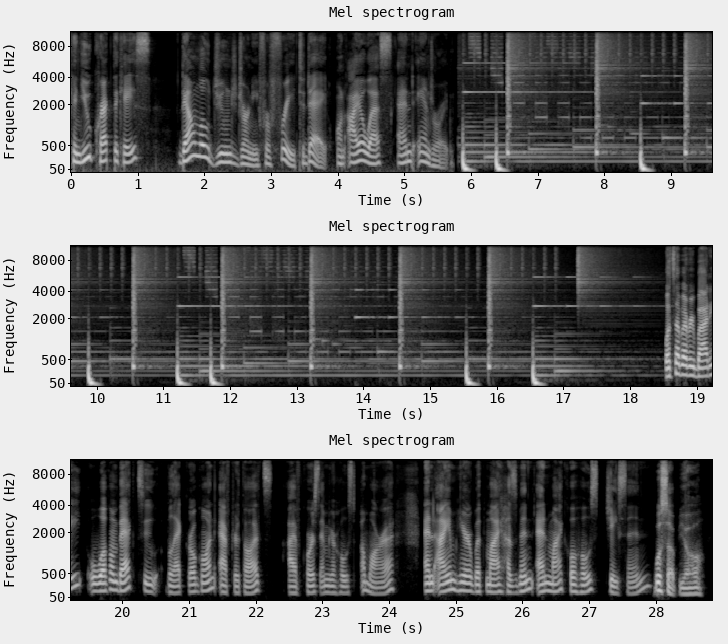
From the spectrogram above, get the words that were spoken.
Can you crack the case? Download June's Journey for free today on iOS and Android. What's up, everybody? Welcome back to Black Girl Gone Afterthoughts. I, of course, am your host, Amara, and I am here with my husband and my co host, Jason. What's up, y'all?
